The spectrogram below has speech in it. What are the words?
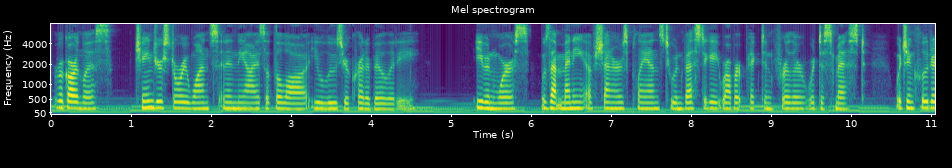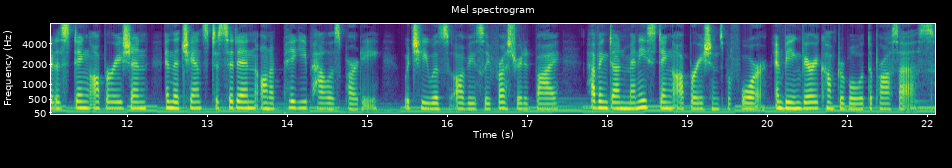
Regardless, change your story once and in the eyes of the law, you lose your credibility. Even worse was that many of Shenher's plans to investigate Robert Pickton further were dismissed which included a sting operation and the chance to sit in on a piggy palace party, which he was obviously frustrated by, having done many sting operations before and being very comfortable with the process.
